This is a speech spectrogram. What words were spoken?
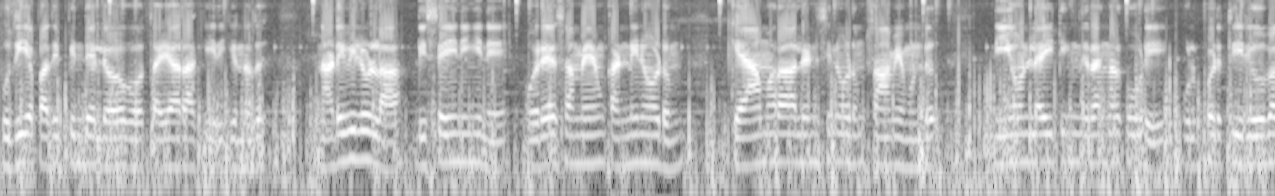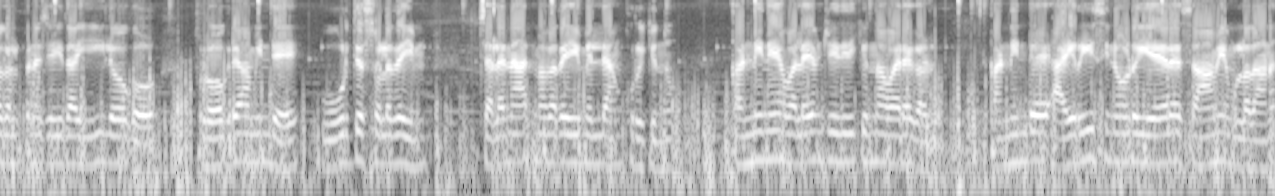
പുതിയ പതിപ്പിന്റെ ലോഗോ തയ്യാറാക്കിയിരിക്കുന്നത്. നടുവിലുള്ള ഡിസൈനിങ്ങിന് ഒരേ സമയം കണ്ണിനോടും ക്യാമറ ലെൻസിനോടും സാമ്യമുണ്ട്. നിയോൺ ലൈറ്റിംഗ് നിറങ്ങൾ കൂടി ഉൾപ്പെടുത്തി രൂപകൽപ്പന ചെയ്ത ഈ ലോഗോ പ്രോഗ്രാമിന്റെ ഊർജസ്വലതയും ചലനാത്മകതയുമെല്ലാം കുറിക്കുന്നു. കണ്ണിനെ വലയം ചെയ്തിരിക്കുന്ന വരകൾ കണ്ണിന്റെ ഐറീസിനോട് ഏറെ സാമ്യമുള്ളതാണ്.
